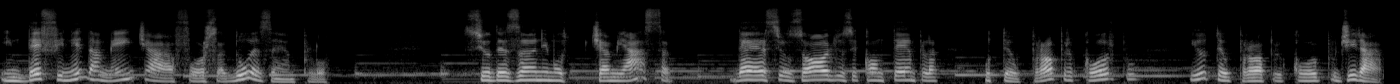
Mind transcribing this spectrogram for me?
indefinidamente à força do exemplo. Se o desânimo te ameaça, desce os olhos e contempla o teu próprio corpo, e o teu próprio corpo dirá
